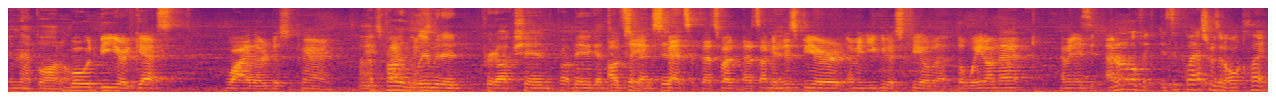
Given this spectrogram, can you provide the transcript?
in that bottle. what would be your guess why they're disappearing? Uh, these probably packagings? limited production. Probably maybe got too I'll say expensive. expensive. That's what. That's. I mean, Yeah. this beer. I mean, you could just feel the, the weight on that. I mean, is it, I don't know if it is it glass or is it all clay.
